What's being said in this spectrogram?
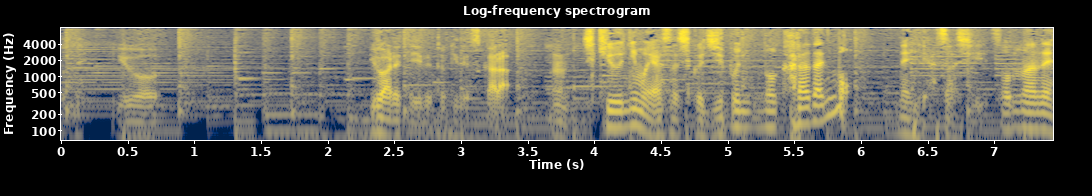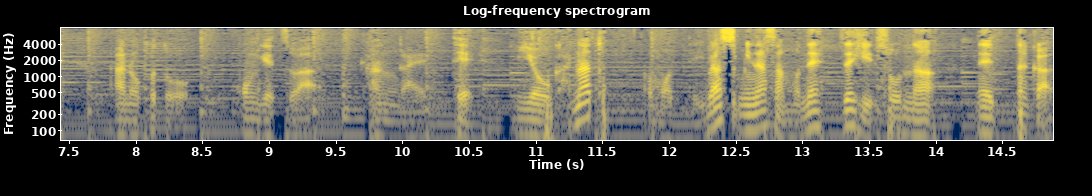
とねいう言われている時ですから、うん、地球にも優しく自分の体にもね、優しい。そんなね、あのことを今月は考えてみようかなと思っています。皆さんもね、ぜひそんな、ね、なんか、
